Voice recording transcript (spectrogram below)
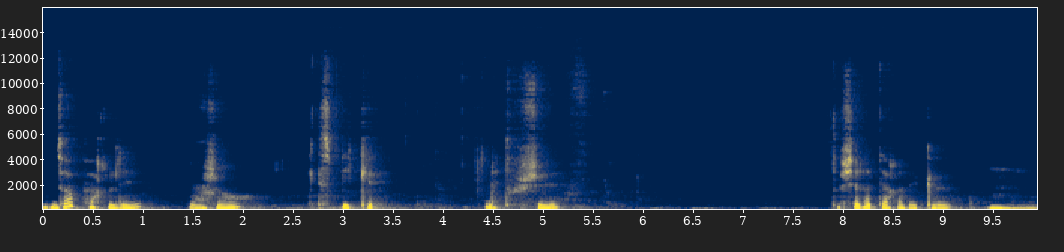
Elle doit parler aux gens, expliquer, les toucher, toucher la terre avec eux, Hmm.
